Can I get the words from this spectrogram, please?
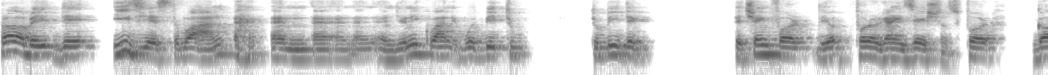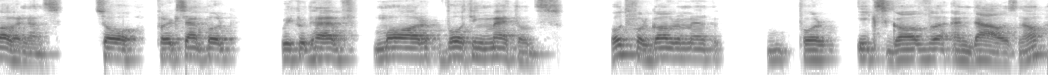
probably the easiest one and, and, and, and unique one would be to to be the the chain for the for organizations for governance. So for example we could have more voting methods. Both for government for xgov and daos no?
